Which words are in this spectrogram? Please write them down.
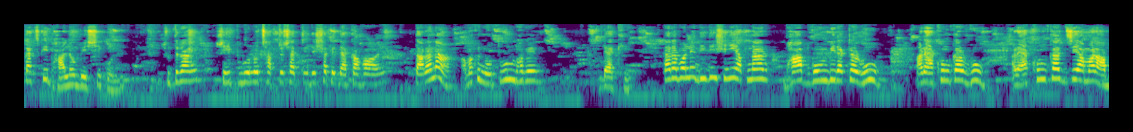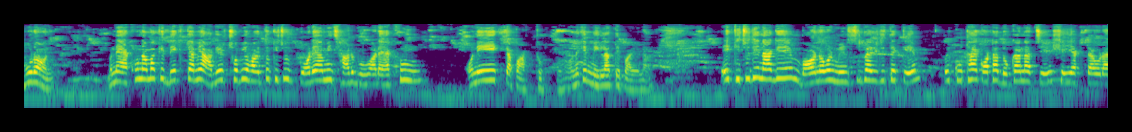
কাজকেই ভালো বেশি করি। সুতরাং সেই পুরনো ছাত্রছাত্রীদের সাথে দেখা হয়, তারা না আমাকে নতুনভাবে দেখে। তারা বলে, দিদি, সেই আপনার ভাব গম্ভীর একটা রূপ, আর এখনকার রূপ, আর এখনকার যে আমার আবরণ মানে এখন আমাকে দেখতে আমি আগের ছবি হয়তো কিছু পরে আমি ছাড়বো, আর এখন অনেকটা পার্থক্য, অনেকে মেলাতে পারে না। এই কিছুদিন আগে বড়নগর মিউনিসিপ্যালিটি থেকে ওই কোথায় কটা দোকান আছে সেই একটা ওরা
